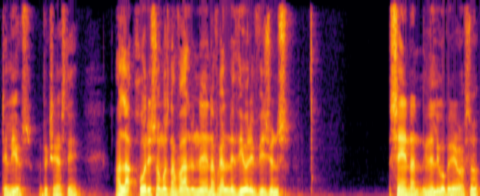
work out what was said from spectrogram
τελείως επεξεργαστή αλλά χωρίς όμως να, βάλουν, να βγάλουν δύο revisions σε έναν είναι λίγο περίεργο αυτό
